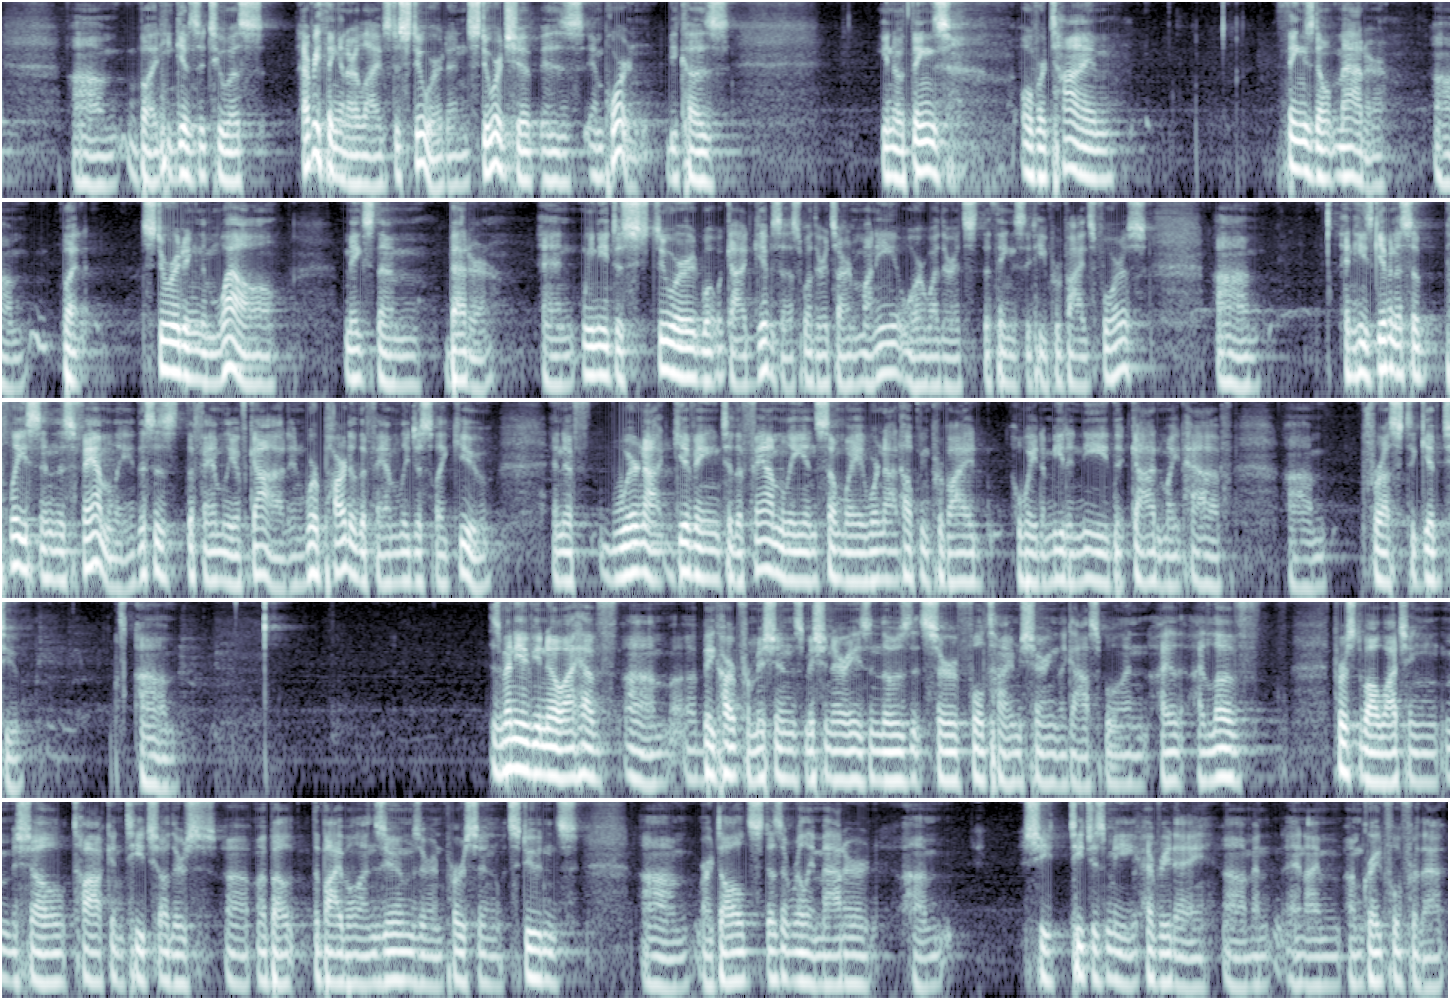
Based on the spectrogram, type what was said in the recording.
um, but He gives it to us, everything in our lives, to steward. And stewardship is important because, you know, things over time, things don't matter. Um, but stewarding them well makes them better. And we need to steward what God gives us, whether it's our money or whether it's the things that He provides for us. Um, and He's given us a place in this family. This is the family of God, and we're part of the family just like you. And if we're not giving to the family in some way, we're not helping provide a way to meet a need that God might have um, for us to give to. Um, as many of you know, I have um, a big heart for missions, missionaries, and those that serve full time sharing the gospel. And I, I love, first of all, watching Michelle talk and teach others uh, about the Bible on Zooms or in person with students um, or adults, doesn't really matter. Um, she teaches me every day, um, and, and I'm, I'm grateful for that.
